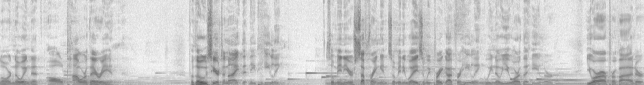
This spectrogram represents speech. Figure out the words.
Lord, knowing that all power therein. For those here tonight that need healing, so many are suffering in so many ways, and we pray, God, for healing. We know you are the healer, you are our provider.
